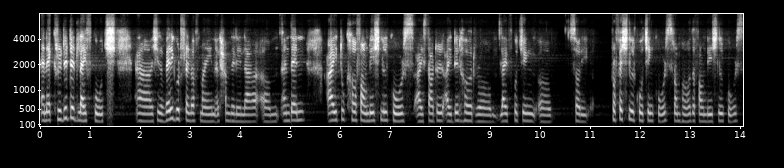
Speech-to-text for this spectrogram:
an accredited life coach. Uh, she's a very good friend of mine alhamdulillah. Um, and then i took her foundational course. I started i did her um, life coaching uh, sorry professional coaching course from her the foundational course.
